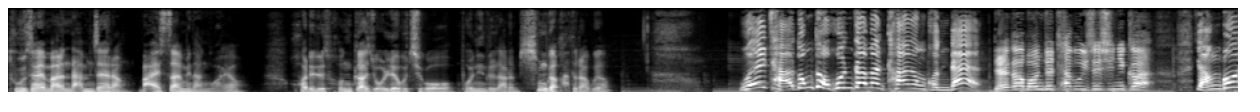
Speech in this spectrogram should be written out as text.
두 살 많은 남자애랑 말싸움이 난 거예요. 허리를 손까지 올려붙이고 본인들 나름 심각하더라고요. 왜 자동차 혼자만 타는 건데? 내가 먼저 타고 있으시니까 양보를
